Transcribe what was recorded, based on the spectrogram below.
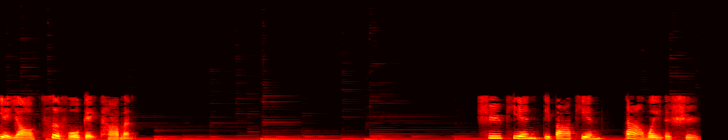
也要赐福给他们。诗篇第八篇，大卫的诗。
